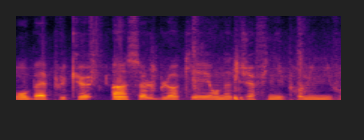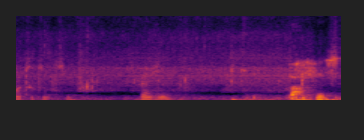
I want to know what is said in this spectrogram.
Bon bah plus que un seul bloc et on a déjà fini le premier niveau tout au-dessus. J'imagine. Parfait. ça.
